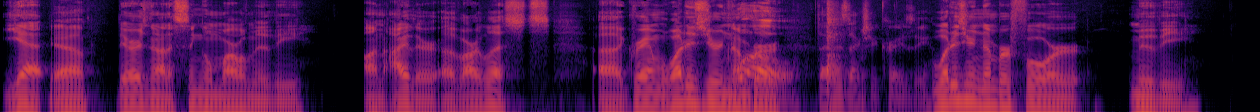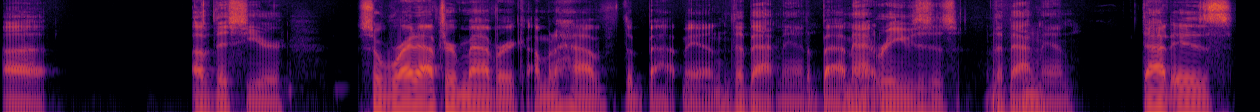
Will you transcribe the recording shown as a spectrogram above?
yet, Yeah. there is not a single Marvel movie on either of our lists. Uh, Graham, what is your number? that is actually crazy. What is your number four movie uh, of this year? So right after Maverick, I'm gonna have the Batman. The Batman. The Batman. Matt Reeves is the hmm. Batman. That is,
